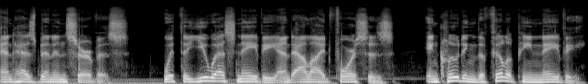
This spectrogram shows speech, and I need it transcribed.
and has been in service with the U.S. Navy and Allied forces, including the Philippine Navy.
